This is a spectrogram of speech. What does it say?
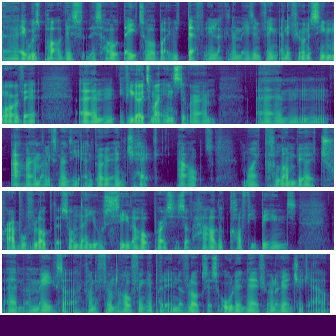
Uh, it was part of this this whole day tour but it was definitely like an amazing thing. And if you want to see more of it um, if you go to my Instagram um, at I am Alex Manzi and go and check out my Colombia travel vlog that's on there, you'll see the whole process of how the coffee beans um, are made. So I kind of filmed the whole thing and put it in the vlog, so it's all in there if you want to go and check it out.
